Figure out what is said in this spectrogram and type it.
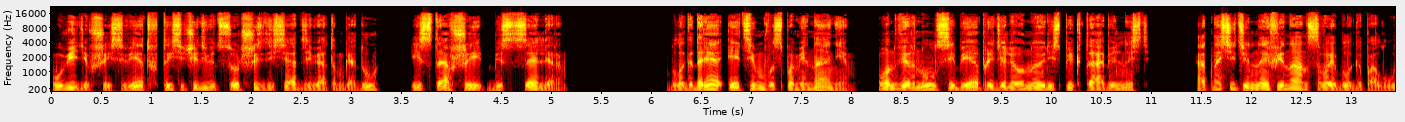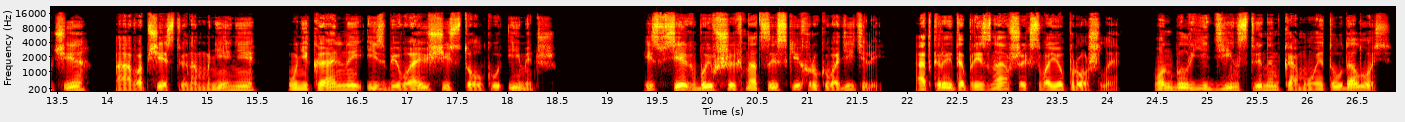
увидевший свет в 1969 году и ставший бестселлером. Благодаря этим воспоминаниям он вернул себе определенную респектабельность, относительное финансовое благополучие, а в общественном мнении уникальный и сбивающий с толку имидж. Из всех бывших нацистских руководителей, открыто признавших свое прошлое, он был единственным, кому это удалось.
